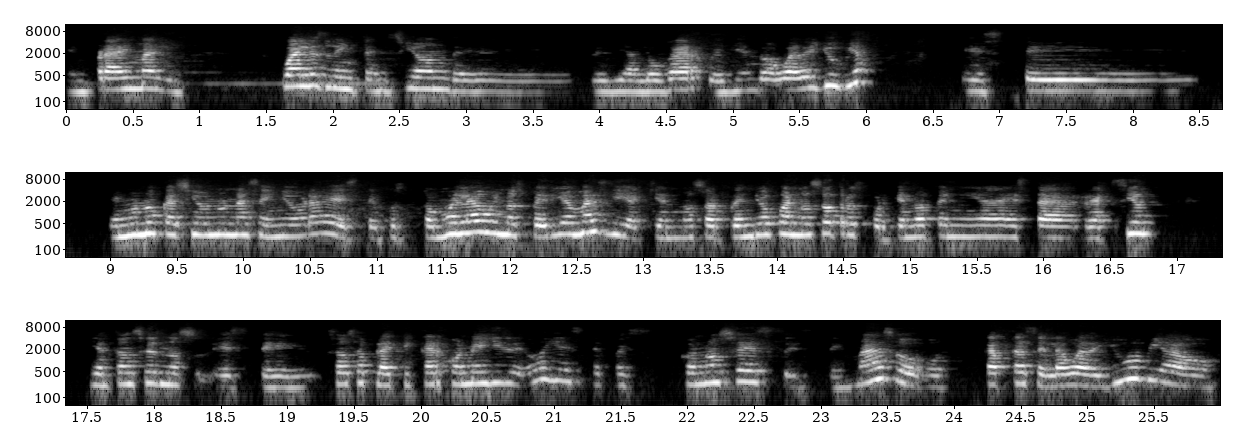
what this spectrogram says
en Primal y cuál es la intención de, de, dialogar bebiendo agua de lluvia. Este, en una ocasión una señora, este, pues tomó el agua y nos pedía más y a quien nos sorprendió fue a nosotros porque no tenía esta reacción y entonces nos este, empezamos a platicar con ella y de, oye, este, pues, ¿conoces este, más o, captas el agua de lluvia? O,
